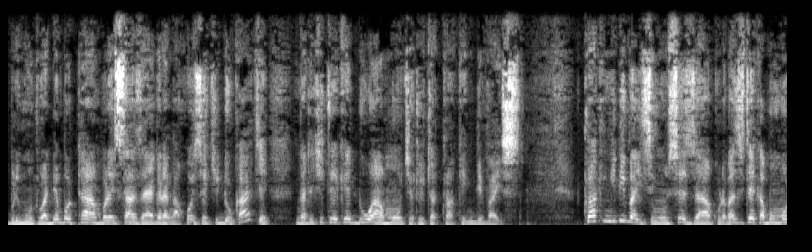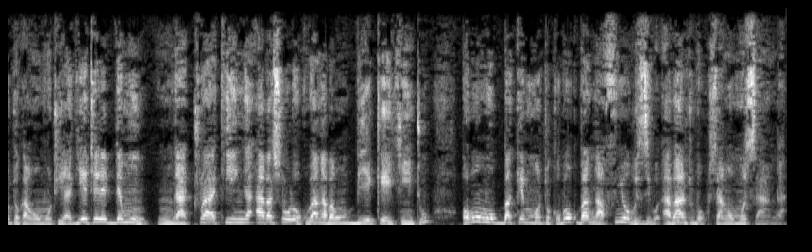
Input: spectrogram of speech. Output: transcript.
buli muntu wadde mbotambula essaaza ayagala ng'akozesa ekidduka kye nga tekiteekeddwamu kye tuyita tracking device. Tracking device mu nsi ezaakula baziteeka mu mmotoka ng'omuntu yagyetereddemu nga trackinga abasobola okuba nga bamubyeko ekintu oba omubbako emmotoka oba okuba ng'afunye obuzibu abantu bokusanga omusanga.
